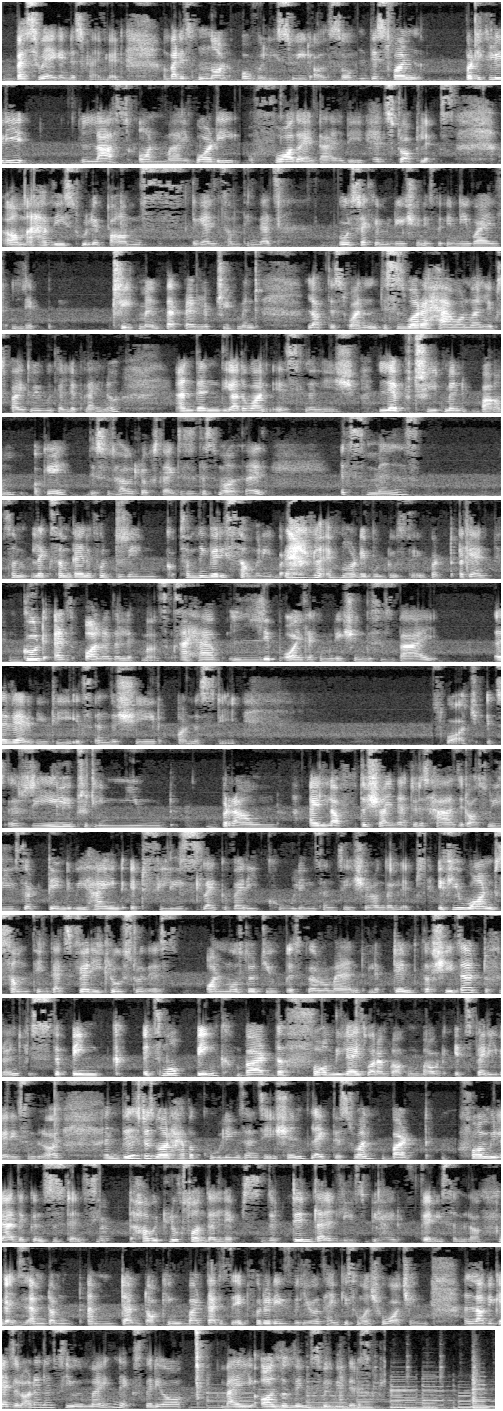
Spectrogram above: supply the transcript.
Best way i can describe it. But it's not overly sweet also. This one particularly lasts on my body for the entire day. Let's talk lips. Um i have these two lip balms. Again something that's first recommendation is the indie wild lip treatment pepper lip treatment love this one. This is what i have on my lips by the way with the lip liner. And then the other one is Laneige. Lip treatment balm okay? This is how it looks like. This is the small size. It smells some like some kind of a drink something very summery but i'm not able to say. But again good as all other lip masks. I have lip oil recommendation. This is by a rare beauty. It's in the shade honesty. Swatch. It's a really pretty nude brown I love the shine that it has. It also leaves a tint behind. It feels like a very cooling sensation on the lips. If you want something that's very close to this, almost a dupe is the romand lip tint the shades are different. It's the pink it's more pink but the formula is what i'm talking about. It's very very similar. And this does not have a cooling sensation like this one but formula the consistency how it looks on the lips the tint that it leaves behind very similar. Guys i'm done i'm done talking but that is it for today's video. Thank you so much for watching. I love you guys a lot and i'll see you in my next video. Bye. All the links will be in the description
